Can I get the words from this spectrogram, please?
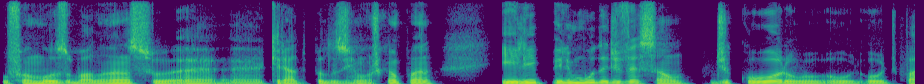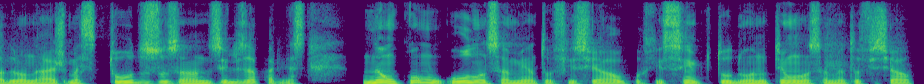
o famoso balanço é, é, criado pelos irmãos Campana, ele, ele muda de versão, de cor ou, ou, ou, de padronagem, mas todos os anos eles aparecem. Não como o lançamento oficial, porque sempre, todo ano tem um lançamento oficial,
